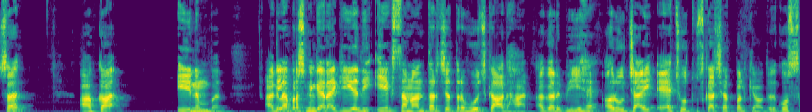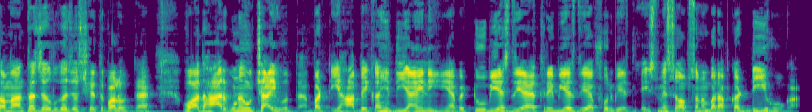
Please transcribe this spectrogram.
सर आपका ए नंबर अगला प्रश्न कह रहा है कि यदि एक समांतर चतुर्भुज का आधार अगर बी है और ऊंचाई एच हो तो उसका क्षेत्रफल क्या होता है? देखो समांतर चतुर्भुज का जो क्षेत्रफल होता है, वो आधार गुण ऊंचाई होता है। बट यहाँ पे कहीं दिया ही नहीं है। यहाँ पे टू बी एस दिया है थ्री बी एस दिया है फोर बी एस इसमें से ऑप्शन नंबर आपका डी होगा।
